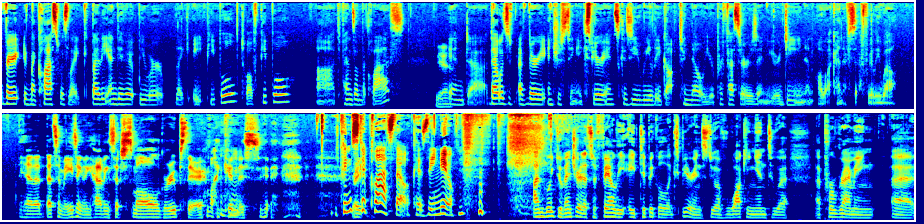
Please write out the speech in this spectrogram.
very. My class was like by the end of it, we were like eight people, twelve people. Uh, depends on the class. Yeah. And uh, that was a very interesting experience because you really got to know your professors and your dean and all that kind of stuff really well. Yeah, that, that's amazing. Like having such small groups there. My mm-hmm. goodness. you couldn't right. skip class though because they knew. I'm going to venture that's a fairly atypical experience to have walking into a, a programming uh,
